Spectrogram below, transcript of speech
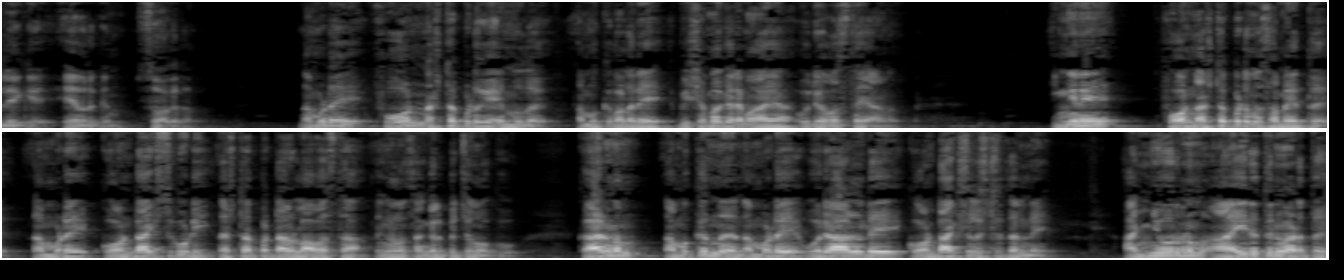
വീഡിയോയിലേക്ക് ഏവർക്കും സ്വാഗതം. നമ്മുടെ ഫോൺ നഷ്ടപ്പെടുക എന്നത് നമുക്ക് വളരെ വിഷമകരമായ ഒരു അവസ്ഥയാണ്. ഇങ്ങനെ ഫോൺ നഷ്ടപ്പെടുന്ന സമയത്ത് നമ്മുടെ കോണ്ടാക്ട്സ് കൂടി നഷ്ടപ്പെട്ടാനുള്ള അവസ്ഥ നിങ്ങൾ സങ്കല്പിച്ചു നോക്കൂ. കാരണം നമുക്കിന്ന് നമ്മുടെ ഒരാളുടെ കോണ്ടാക്ട്സ് ലിസ്റ്റിൽ തന്നെ അഞ്ഞൂറിനും ആയിരത്തിനും അടുത്ത്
